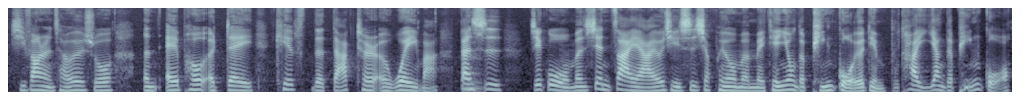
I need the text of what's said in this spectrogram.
西方人才会说 “an apple a day keeps the doctor away” 嘛。但是结果我们现在呀，尤其是小朋友们每天用的苹果，有点不太一样的苹果。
